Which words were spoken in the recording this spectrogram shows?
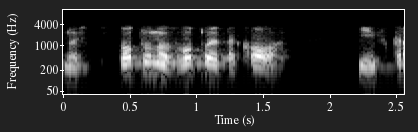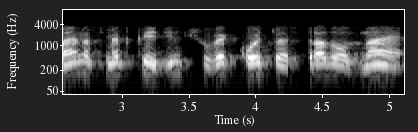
но естеството на злото е такова. И в крайна сметка един човек, който е страдал, знае,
